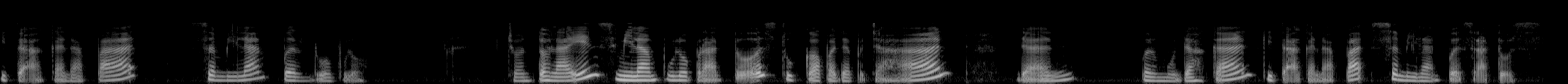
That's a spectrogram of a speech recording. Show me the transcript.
kita akan dapat 9 per 20. Contoh lain 90% tukar pada pecahan dan permudahkan kita akan dapat 9 per 100.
